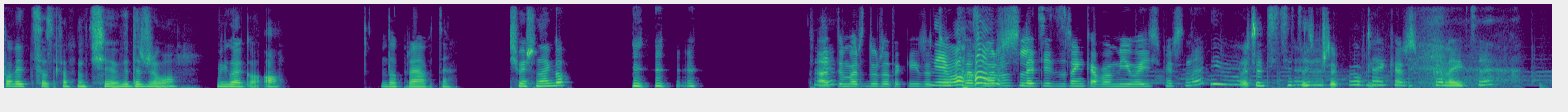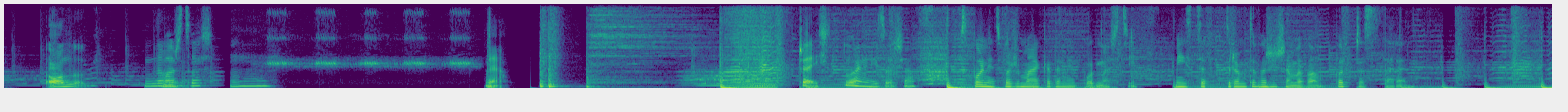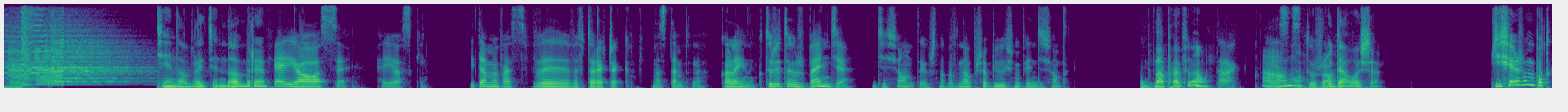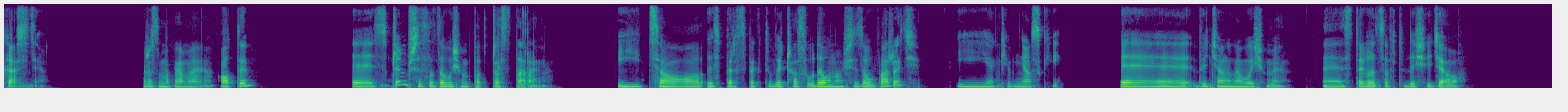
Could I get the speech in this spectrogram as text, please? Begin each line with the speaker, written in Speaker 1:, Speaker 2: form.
Speaker 1: Powiedz, co ostatnio ci się wydarzyło miłego. O,
Speaker 2: Doprawdy.
Speaker 1: śmiesznego?
Speaker 2: A
Speaker 1: Nie?
Speaker 2: ty masz dużo takich rzeczy,
Speaker 1: Nie mam.
Speaker 2: teraz możesz lecieć z rękawa miłe i śmieszne?
Speaker 1: Może ci się coś przypomni.
Speaker 2: Czekasz w kolejce?
Speaker 1: O, no, no.
Speaker 2: Masz coś?
Speaker 1: Mm. Nie. Cześć, tu Ania i Zosia.
Speaker 2: Wspólnie tworzymy Akademię Płodności. Miejsce, w którym towarzyszymy Wam podczas starań.
Speaker 1: Dzień dobry, dzień dobry.
Speaker 2: Hejosy, hejoski. Witamy Was w, we wtoreczek. Następny, kolejny, który to już będzie? Dziesiąty, już na pewno przebiłyśmy pięćdziesiątkę.
Speaker 1: Na pewno.
Speaker 2: Tak,
Speaker 1: A,
Speaker 2: jest
Speaker 1: no,
Speaker 2: dużo.
Speaker 1: Udało się. W dzisiejszym podcaście rozmawiamy o tym, y, z czym przesadzałyśmy podczas starań i co z perspektywy czasu udało nam się zauważyć i jakie wnioski y, wyciągnęłyśmy y, z tego, co wtedy się działo.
